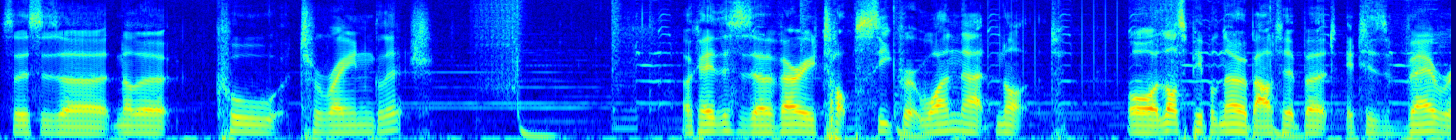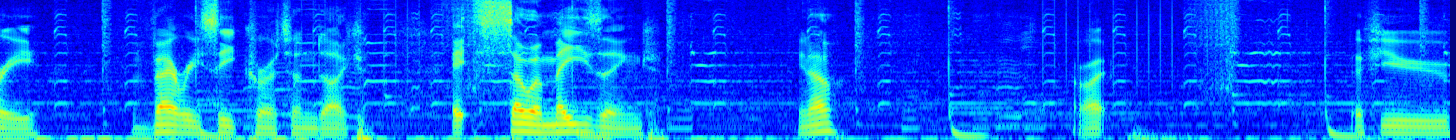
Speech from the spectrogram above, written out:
So this is uh, another cool terrain glitch. Okay, this is a very top secret one that not, or lots of people know about it, but it is very, very secret and like, it's so amazing. You know? Alright. If you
